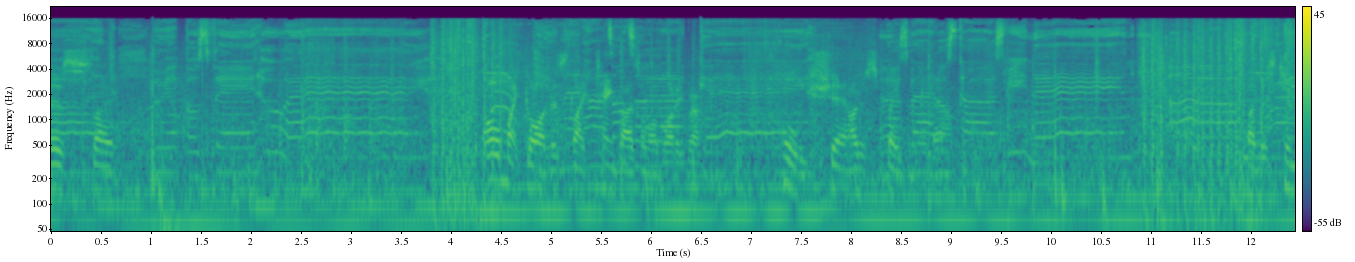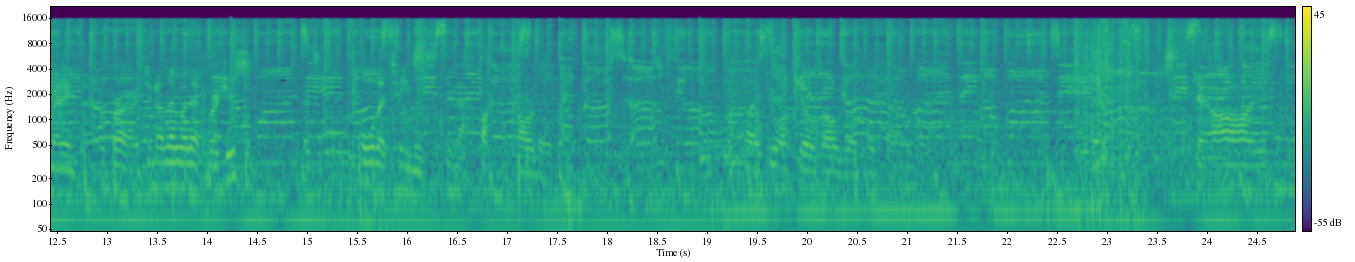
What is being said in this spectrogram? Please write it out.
Fade away. Oh my god, there's like 10 guys on my body, bro. Holy shit, I just sprayed them down. Like there's too many. Bro, do you know where that bridge is? That's, all their team is in that fucking corridor, bro. Like, if you want kills, I'll go take that. Okay, oh, there's me.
